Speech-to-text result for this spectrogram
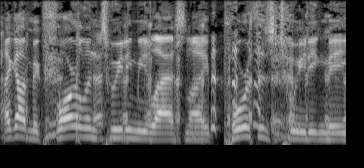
I got McFarland tweeting me last night. Porth is tweeting me.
